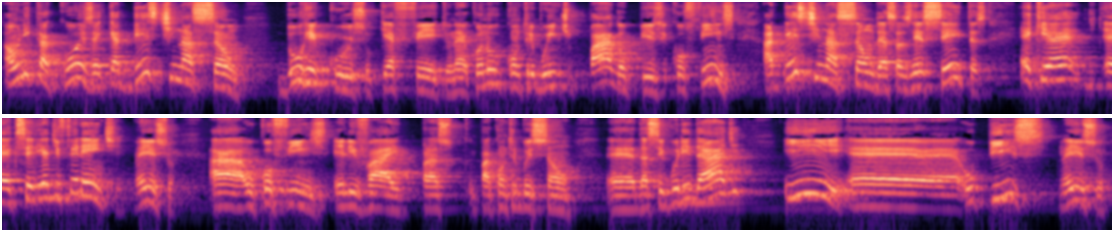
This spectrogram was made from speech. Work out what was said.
A única coisa é que a destinação do recurso que é feito, né, quando o contribuinte paga o PIS e COFINS, a destinação dessas receitas é que, é, é que seria diferente, é isso? A, o COFINS ele vai para a contribuição é, da Seguridade e é, o PIS, não é isso?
